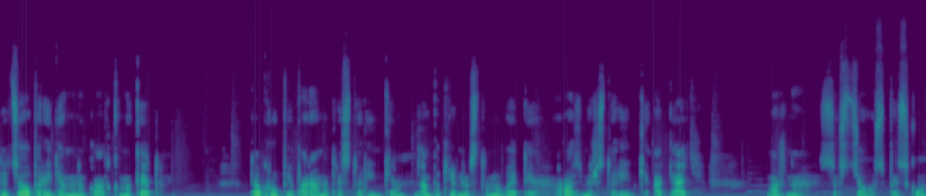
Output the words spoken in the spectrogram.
Для цього перейдемо на вкладку Макет та в групі Параметри сторінки нам потрібно встановити розмір сторінки А5. Можна з цього списку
